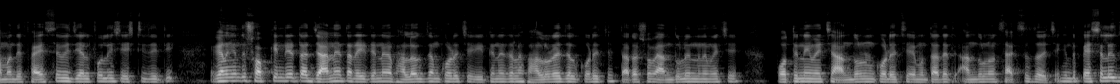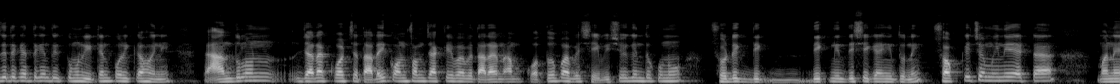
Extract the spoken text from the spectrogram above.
আমাদের fire service jail police STGT এখানে কিন্তু সব ক্যান্ডিডেটরা জানে, তারা রিটেনে ভালো এক্সাম করেছে রিটেনে যারা ভালো রেজাল্ট করেছে, তারা সবাই আন্দোলনে নেমেছে, পথে নেমেছে, আন্দোলন করেছে এবং তাদের আন্দোলন সাকসেস হয়েছে। কিন্তু স্পেশালিস্টদের ক্ষেত্রে কিন্তু কোনো রিটার্ন পরীক্ষা হয়নি। তা আন্দোলন যারা করছে, তারাই কনফার্ম চাকরি পাবে, তারা নাম কত পাবে, সেই বিষয়ে কিন্তু কোনো সঠিক দিক দিক নির্দেশিকা কিন্তু নেই। সব কিছু মিলিয়ে একটা মানে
